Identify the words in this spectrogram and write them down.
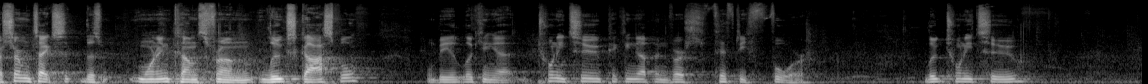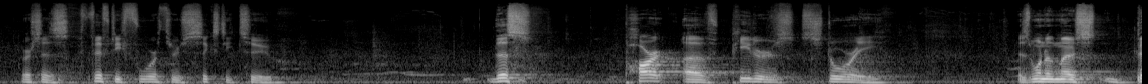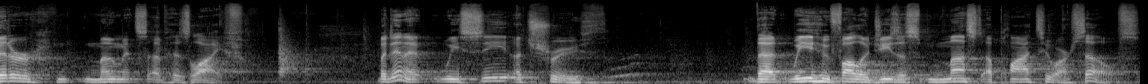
Our sermon text this morning comes from Luke's Gospel. We'll be looking at 22, picking up in verse 54. Luke 22, verses 54 through 62. This part of Peter's story is one of the most bitter moments of his life. But in it, we see a truth that we who follow Jesus must apply to ourselves.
